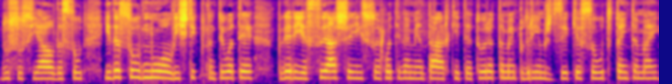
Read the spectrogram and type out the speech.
do social, da saúde e da saúde no holístico, portanto, eu até pegaria, se acha isso relativamente à arquitetura, também poderíamos dizer que a saúde tem também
